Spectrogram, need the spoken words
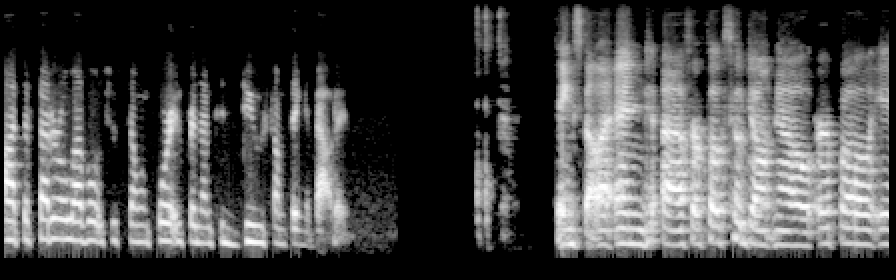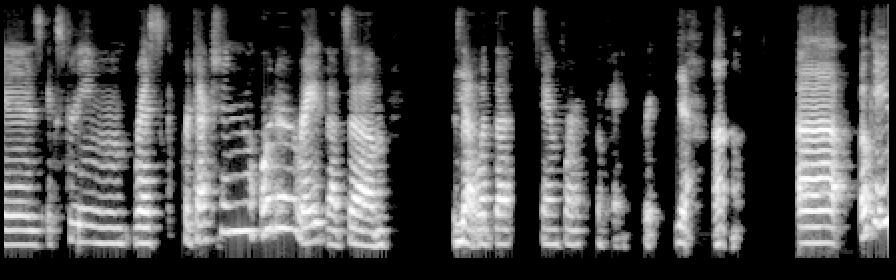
at the federal level, it's just so important for them to do something about it. Thanks, Bella. And uh, for folks who don't know, ERPO is Extreme Risk Protection Order, right? That's um, is yeah. that what that stand for? Okay, great. Yeah. Uh, uh, okay.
